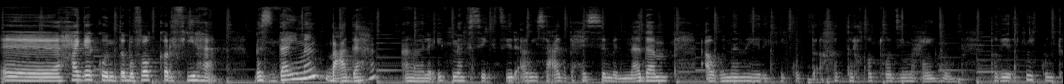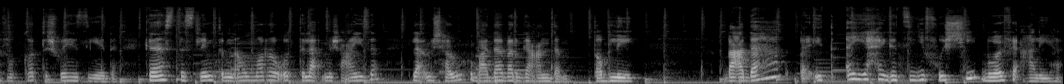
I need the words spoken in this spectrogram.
آه حاجة كنت بفكر فيها. بس دايما بعدها أنا لقيت نفسي كتير قوي ساعات بحس بالندم أو إن أنا يا ريتني كنت أخدت الخطوة دي معاهم. طب يا ريتني كنت فكرت شوية زيادة. كان استسلمت من أول مرة وقلت لأ مش عايزة. لأ مش هروح. وبعدها برجع أندم. طب ليه؟ بعدها بقيت أي حاجة تيجي في وشي بوافق عليها.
